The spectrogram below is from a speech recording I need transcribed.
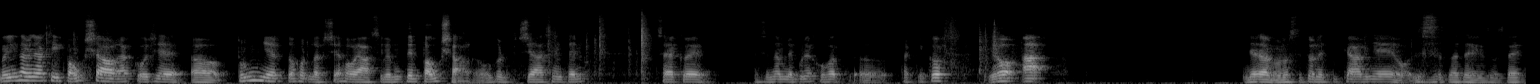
Není tam nějaký paušál, jako že uh, průměr tohohle všeho, já si vezmu ten paušál, jo, protože já jsem ten, co jako je, se tam nebude chovat, uh, tak jako, jo, a ne, ono se to netýká mě, jo, zase, zase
